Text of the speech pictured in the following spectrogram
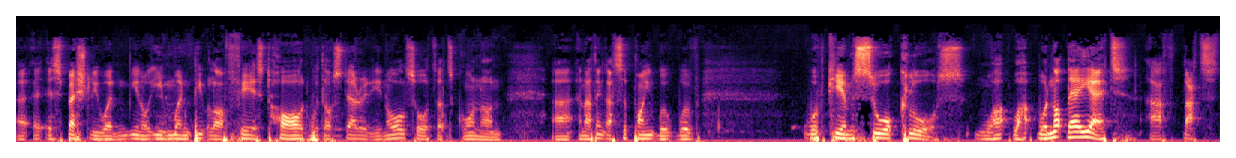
uh, especially when you know even when people are faced hard with austerity and all sorts that's going on. Uh, and I think that's the point we, we've we've came so close. We're, not there yet. Uh, that's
